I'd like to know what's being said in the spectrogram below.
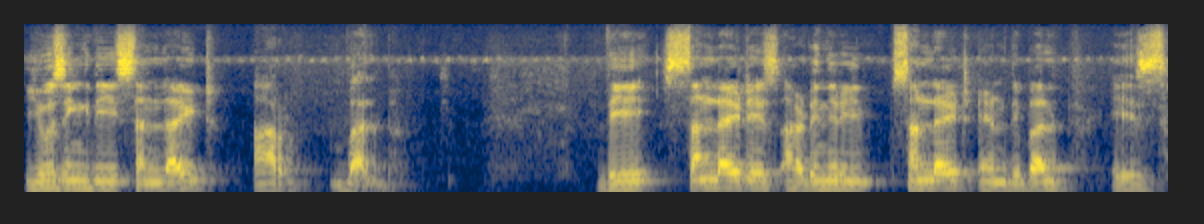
using the sunlight or bulb. The sunlight is ordinary sunlight and the bulb is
